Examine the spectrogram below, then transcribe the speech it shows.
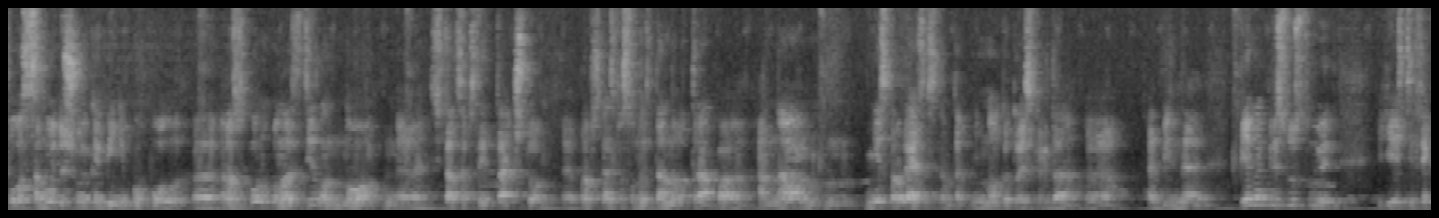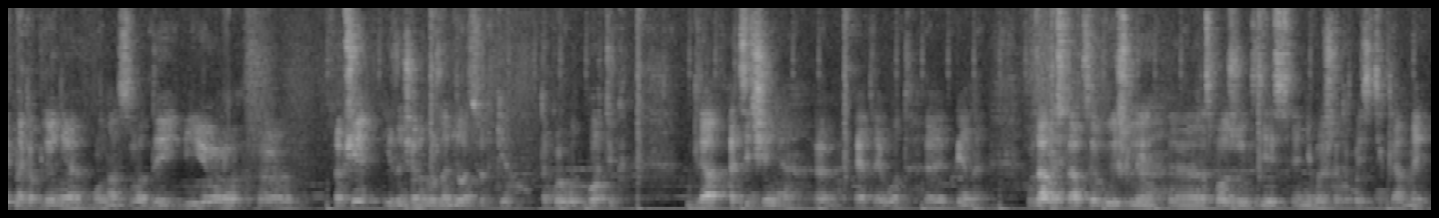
по самой душевой кабине, по полу, э, разгон у нас сделан, но э, ситуация обстоит так, что пропускная способность данного трапа, она не справляется, скажем так, немного, то есть когда обильная пена присутствует, есть эффект накопления у нас воды и вообще изначально нужно делать все-таки такой вот бортик для отсечения этой вот пены. В данной ситуации вышли, расположив здесь небольшой такой стеклянный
